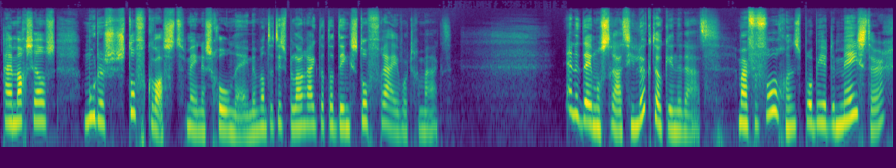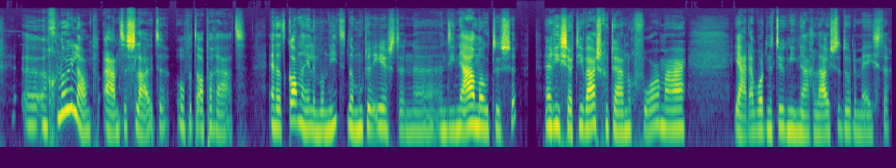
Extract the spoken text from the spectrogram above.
Hij mag zelfs moeders stofkwast mee naar school nemen, want het is belangrijk dat dat ding stofvrij wordt gemaakt. En de demonstratie lukt ook inderdaad. Maar vervolgens probeert de meester uh, een gloeilamp aan te sluiten op het apparaat. En dat kan helemaal niet. Dan moet er eerst een, uh, een dynamo tussen. En Richard die waarschuwt daar nog voor, maar ja, daar wordt natuurlijk niet naar geluisterd door de meester.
